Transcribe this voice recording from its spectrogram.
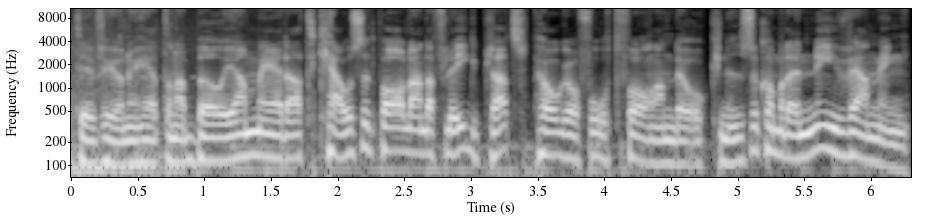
TV4-nyheterna börjar med att kaoset på Arlanda flygplats pågår fortfarande och nu så kommer det en ny vändning.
